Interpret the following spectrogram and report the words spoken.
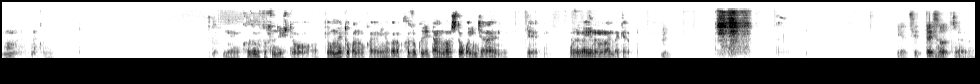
うん、なんか、ね、家族と住んでる人は、明けおめとかなんかやりながら家族で団らんした方がいいんじゃないのって、俺が言うのもなんだけど。う。いや、絶対そうだと思う。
